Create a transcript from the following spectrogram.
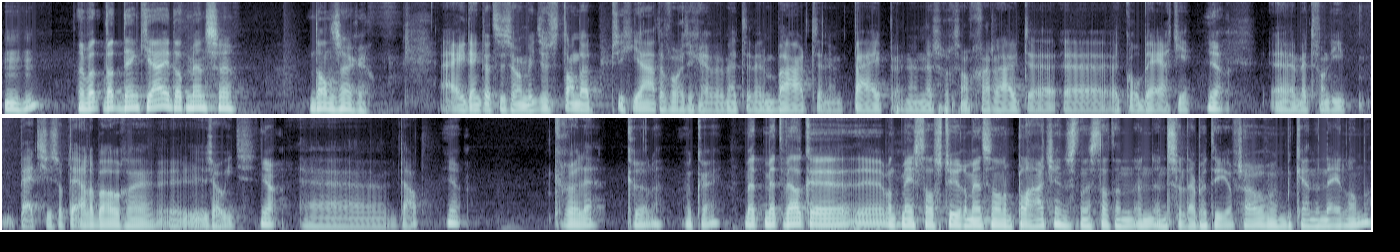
Mhm. En wat, wat denk jij dat mensen dan zeggen? Ja, ik denk dat ze zo'n beetje een standaard psychiater voor zich hebben... met, met een baard en een pijp en een, zo- zo'n geruite eh colbertje... Ja, eh, met van die patches op de ellebogen, eh, zoiets. ja, dat. Ja. Krullen. krullen. Oké. Met, met welke, want meestal sturen mensen dan een plaatje. Dus dan is dat een, een, een celebrity of zo, of een bekende Nederlander.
